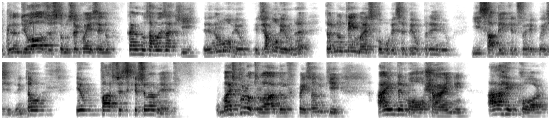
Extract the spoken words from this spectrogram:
grandiosos, estamos reconhecendo. O cara não está mais aqui, ele não morreu, ele já morreu, né? Então ele não tem mais como receber o prêmio e saber que ele foi reconhecido. Então eu faço esse questionamento. Mas por outro lado, eu fico pensando que a Endemol Shine, a Record,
